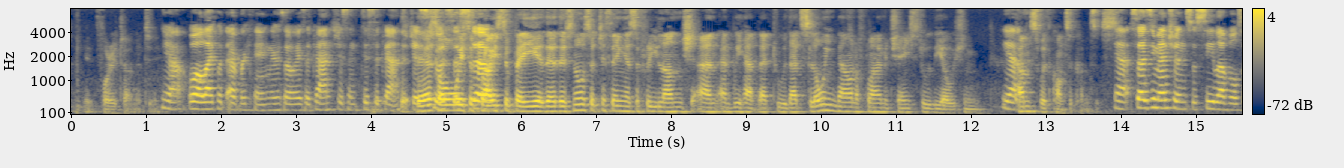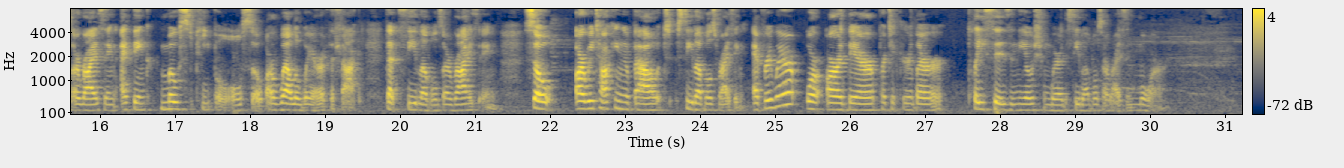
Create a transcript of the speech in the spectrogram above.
for eternity. Yeah, well, like with everything, there's always advantages and disadvantages. There's always a, a, price to pay. There, there's no such a thing as a free lunch, and, and we had that too. That slowing down of climate change through the ocean yeah. comes with consequences. Yeah. So as you mentioned, so sea levels are rising. I think most people also are well aware of the fact that sea levels are rising. So are we talking about sea levels rising everywhere, or are there particular places in the ocean where the sea levels are rising more?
